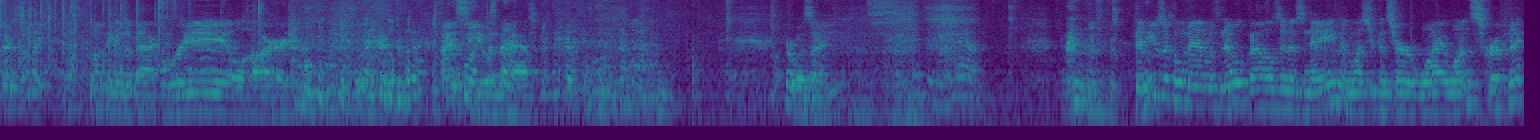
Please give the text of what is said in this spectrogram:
There's somebody fist bumping in the back real hard. I see you in the hat. Where was I? the musical man with no vowels in his name, unless you consider Y1 Skripnik.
